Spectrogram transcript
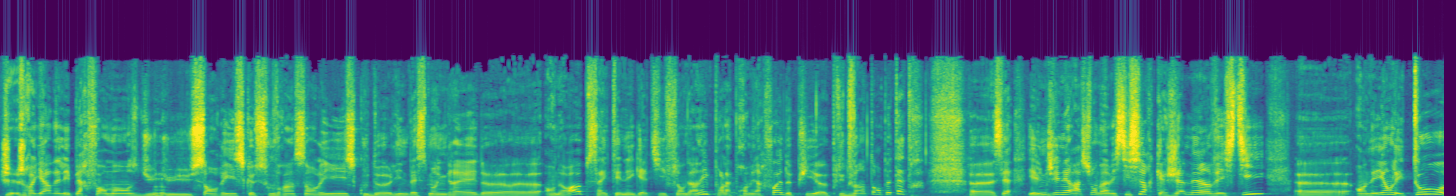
je, regardais les performances du, du, sans risque, souverain sans risque ou de l'investment grade euh, en Europe. Ça a été négatif l'an dernier pour la première fois depuis euh, plus de 20 ans peut-être. il y a une génération d'investisseurs qui a jamais investi en ayant les taux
